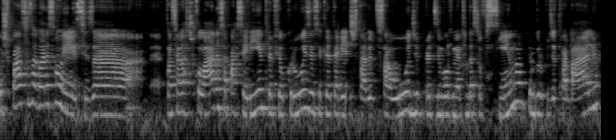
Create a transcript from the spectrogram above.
Os passos agora são esses. Está sendo articulada essa parceria entre a Fiocruz e a Secretaria de Estado de Saúde para o desenvolvimento dessa oficina para o grupo de trabalho.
